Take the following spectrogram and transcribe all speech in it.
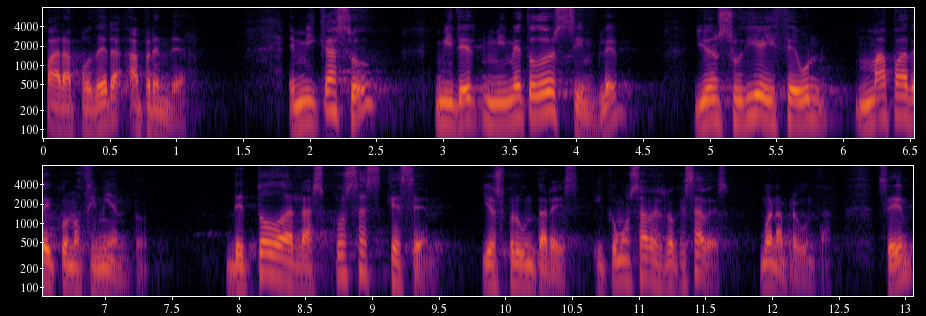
para poder aprender. En mi caso, mi, mi método es simple. Yo en su día hice un mapa de conocimiento de todas las cosas que sé. Y os preguntaréis, ¿y cómo sabes lo que sabes? Buena pregunta. ¿sí?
